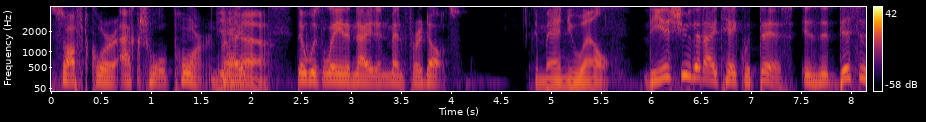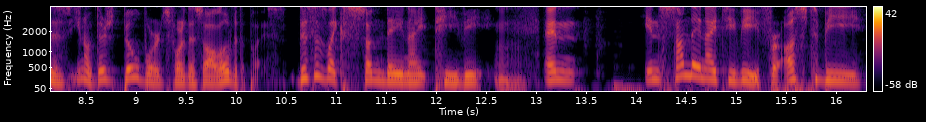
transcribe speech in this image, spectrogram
softcore actual porn, right? Yeah. That was late at night and meant for adults. Emmanuelle. The issue that I take with this is that this is, you know, there's billboards for this all over the place. This is like Sunday night TV. Mm-hmm. And in Sunday night TV, for us to be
